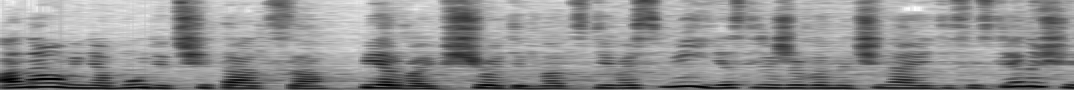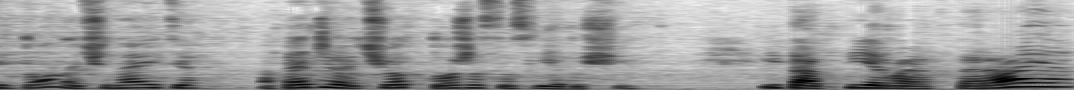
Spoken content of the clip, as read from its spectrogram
она у меня будет считаться первой в счете 28. Если же вы начинаете со следующей, то начинаете, опять же, отчет тоже со следующей. Итак, первая, вторая,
